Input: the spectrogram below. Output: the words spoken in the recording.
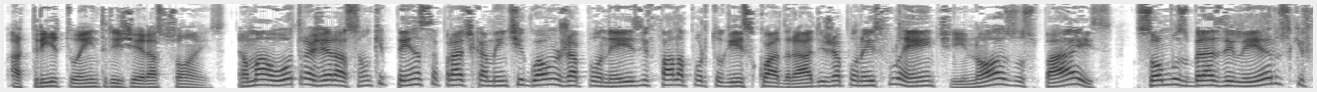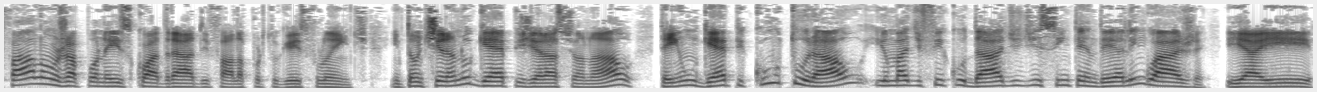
atrito entre gerações. É uma outra geração que pensa praticamente igual um japonês e fala português quadrado e japonês fluente. E nós, os pais, somos brasileiros que falam japonês quadrado e fala português fluente. Então, tirando o gap geracional, tem um gap cultural e uma dificuldade de se entender a linguagem. E aí,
